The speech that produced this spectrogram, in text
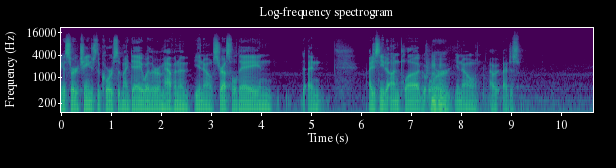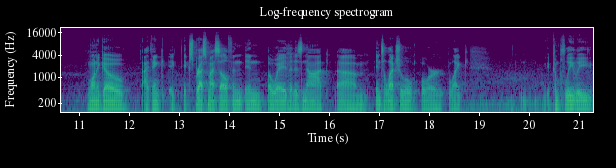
you know sort of change the course of my day. Whether I'm having a you know stressful day and and I just need to unplug, or you know I, I just want to go I think e- express myself in in a way that is not um, intellectual or like completely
